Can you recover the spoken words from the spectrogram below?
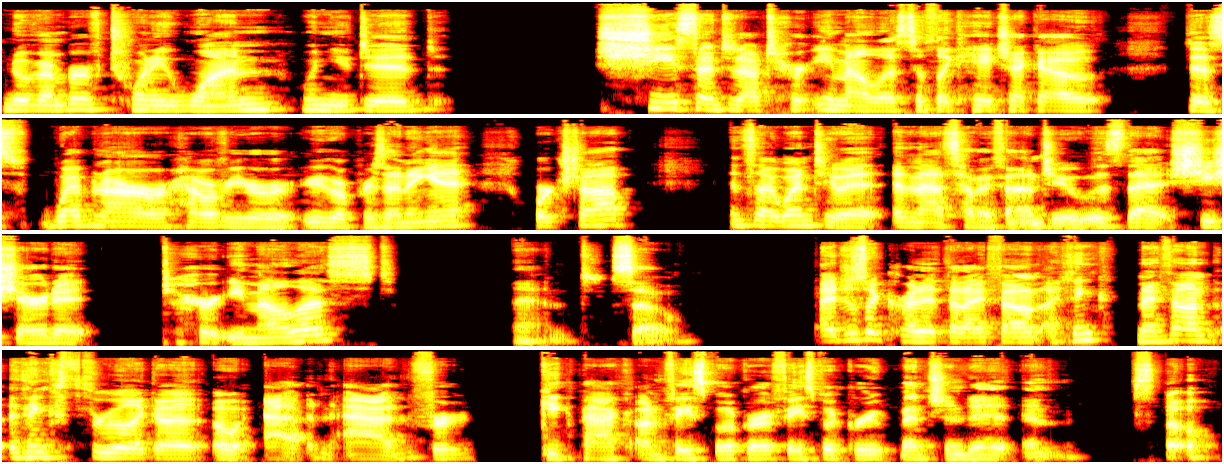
november of 21 when you did she sent it out to her email list of like, hey, check out this webinar or however you were, you were presenting it, workshop. And so I went to it and that's how I found you was that she shared it to her email list. And so I just like credit that I found, I think, and I found, I think through like a, oh, ad, an ad for Geek Pack on Facebook or a Facebook group mentioned it. And so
